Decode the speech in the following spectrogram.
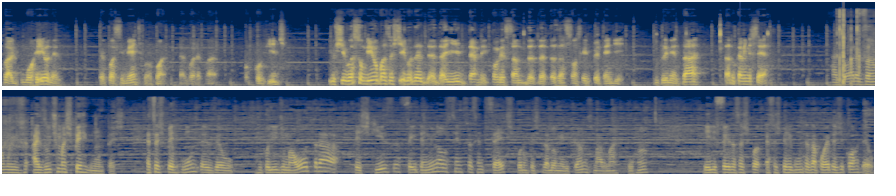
Cláudio, morreu, né, precocemente, com, agora com a, com a Covid. E o Chico assumiu, mas o Chico da, da, daí ele está conversando da, da, das ações que ele pretende implementar, está no caminho certo. Agora vamos às últimas perguntas. Essas perguntas eu recolhi de uma outra pesquisa feita em 1967 por um pesquisador americano chamado Mark Curran. Ele fez essas, essas perguntas a poetas de cordel.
